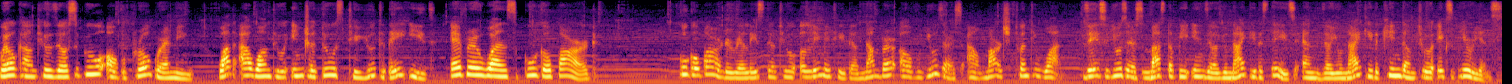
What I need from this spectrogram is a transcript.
Welcome to the School of Programming. What I want to introduce to you today is everyone's Google Bard. Google Bard released to a limited number of users on March 21. These users must be in the United States and the United Kingdom to experience,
